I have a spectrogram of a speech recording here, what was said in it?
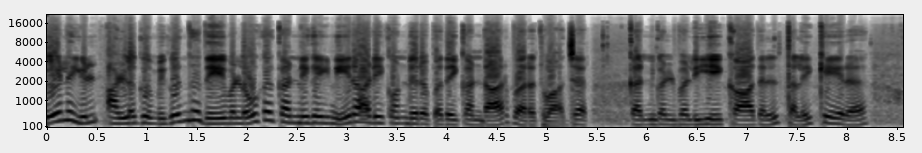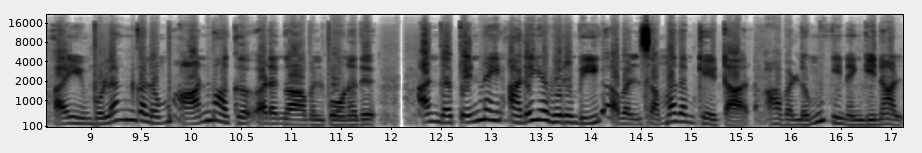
வேளையில் அழகு மிகுந்த தேவலோக கன்னிகை நீராடி கொண்டிருப்பதை கண்டார் பரத்வாஜர். கண்கள் வழியே காதல் தலைக்கேற ஐம்புலன்களும் ஆன்மாக்கு அடங்காமல் போனது. அந்த பெண்ணை அடைய விரும்பி அவள் சம்மதம் கேட்டார். அவளும் இணங்கினாள்.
